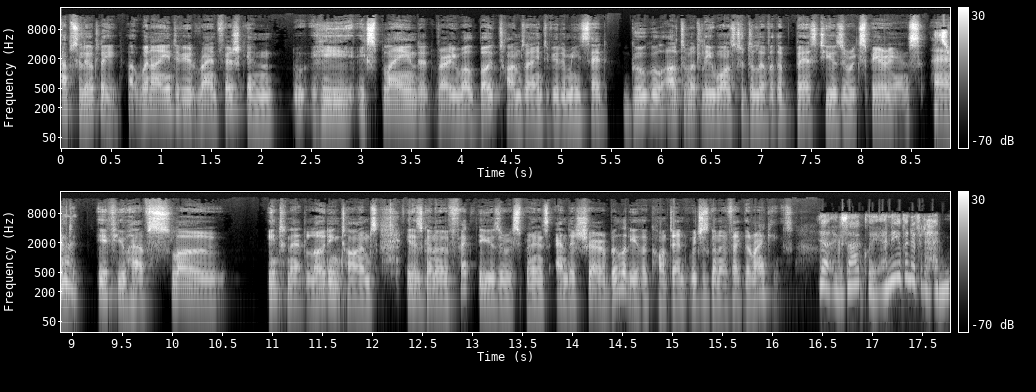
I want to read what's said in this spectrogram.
Absolutely. Uh, when I interviewed Rand Fishkin, he explained it very well. Both times I interviewed him, he said Google ultimately wants to deliver the best user experience. and right. if you have slow internet loading times, it is going to affect the user experience and the shareability of the content, which is going to affect the rankings. Yeah, exactly. And even if it had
